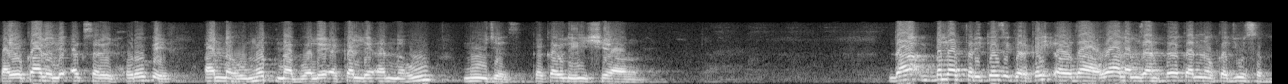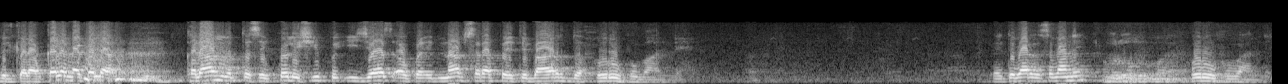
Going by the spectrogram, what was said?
فيقال لأكثر الحروف أنه متنب ولأقل أنه موجز كقوله شعر دا بل طریقه ذکر کوي او دا عالم ځان په کنو کجو سب بالکلام کله نه کله کلام متصف کول شي په ایجاز او په ادناب سره په اعتبار د حروف باندې په اعتبار د سمانه حروف باندې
